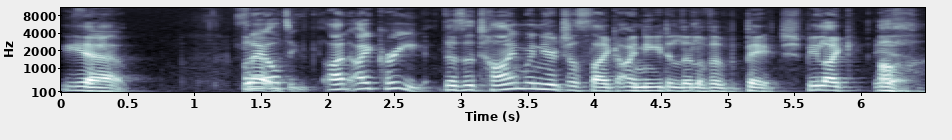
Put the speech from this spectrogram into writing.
Yeah. So, But I also I, I agree. There's a time when you're just like, I need a little bit of a bitch. Be like, oh,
